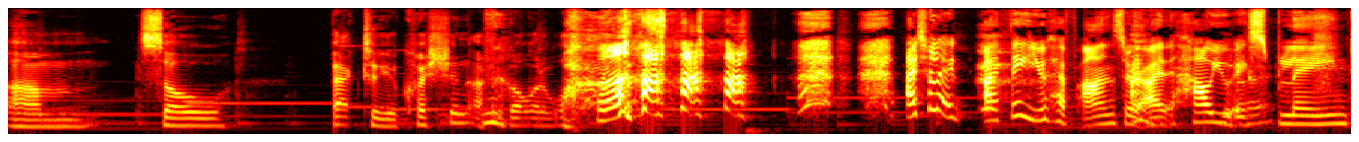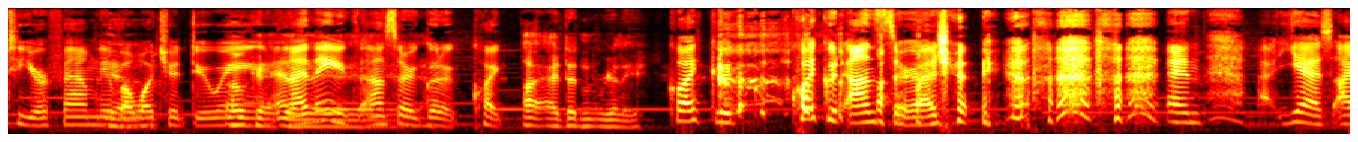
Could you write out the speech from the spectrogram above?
Um, so back to your question, I forgot what it was. Actually, I, I think you have answered I, how you Yeah. explain to your family Yeah. about what you're doing, Okay, and yeah, I think you answered yeah. good, quite I, I didn't really. quite good quite good answer actually and uh, yes i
